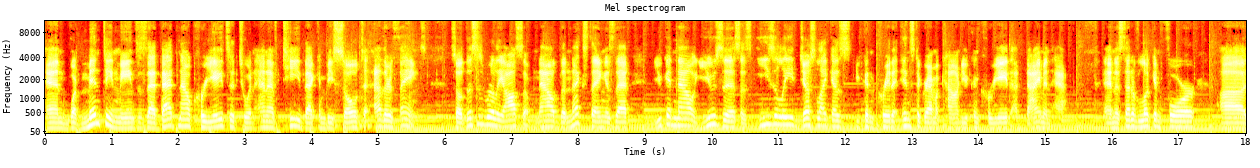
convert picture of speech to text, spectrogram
And what minting means is that that now creates it to an NFT that can be sold to other things. So this is really awesome. Now the next thing is that you can now use this as easily just like as you can create an Instagram account, you can create a diamond app. And instead of looking for uh,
